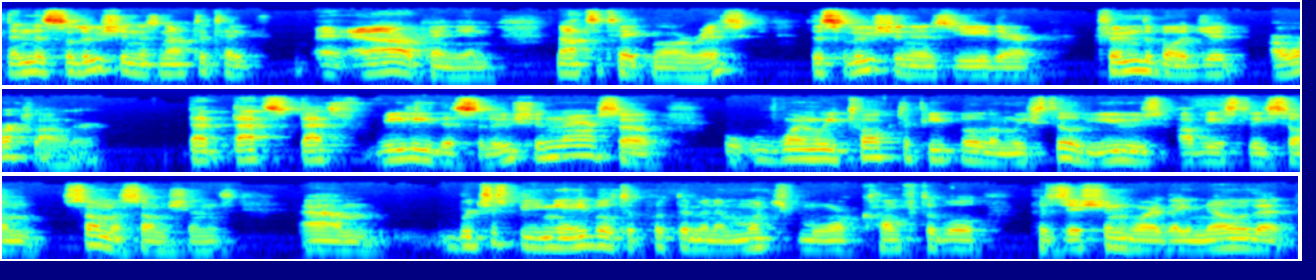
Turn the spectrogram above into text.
then the solution is not to take, in our opinion, not to take more risk. The solution is you either trim the budget or work longer. That that's that's really the solution there. So when we talk to people, and we still use obviously some some assumptions, um, we're just being able to put them in a much more comfortable position where they know that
